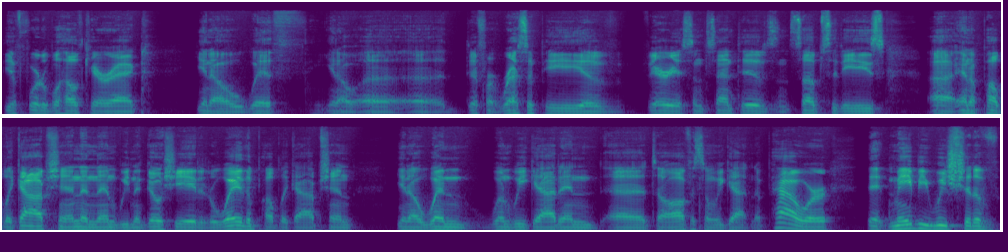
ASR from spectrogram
the Affordable Health Care Act, you know, with you know a, a different recipe of various incentives and subsidies uh, and a public option, and then we negotiated away the public option. You know, when when we got into uh, office and we got into power, that maybe we should have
